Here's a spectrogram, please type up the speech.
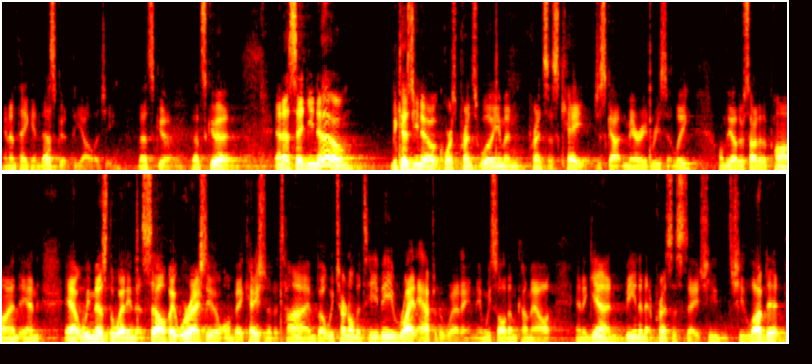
And I'm thinking, That's good theology. That's good. That's good. And I said, You know, because, you know, of course, Prince William and Princess Kate just got married recently on the other side of the pond, and uh, we missed the wedding itself. We were actually on vacation at the time, but we turned on the TV right after the wedding, and we saw them come out. And again, being in that princess state, she, she loved it.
